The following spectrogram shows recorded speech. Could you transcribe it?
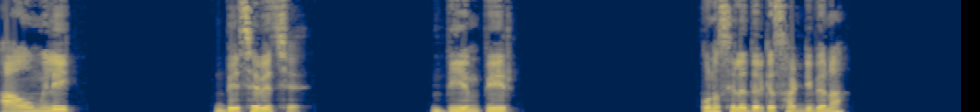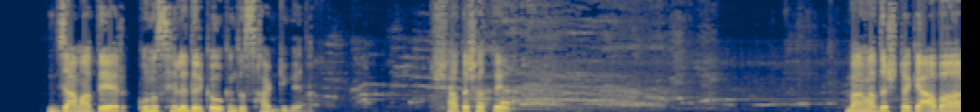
আওয়ামী লীগ বেছে বেছে বিএনপির কোনো ছেলেদেরকে ছাড় দিবে না, জামাতের কোনো ছেলেদেরকেও কিন্তু ছাড় দিবে না। সাথে সাথে বাংলাদেশটাকে আবার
